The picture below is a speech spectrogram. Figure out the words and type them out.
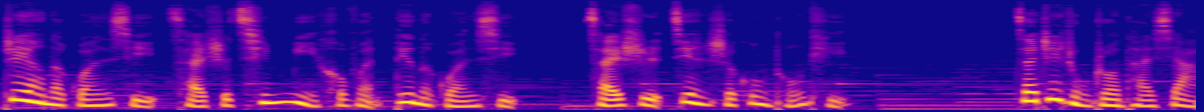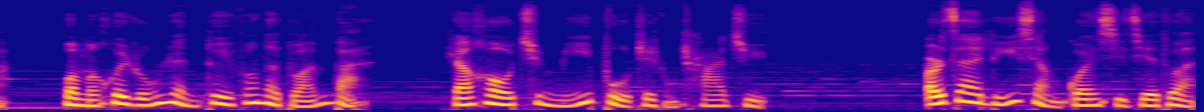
这样的关系才是亲密和稳定的关系，才是建设共同体。在这种状态下，我们会容忍对方的短板，然后去弥补这种差距。而在理想关系阶段，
